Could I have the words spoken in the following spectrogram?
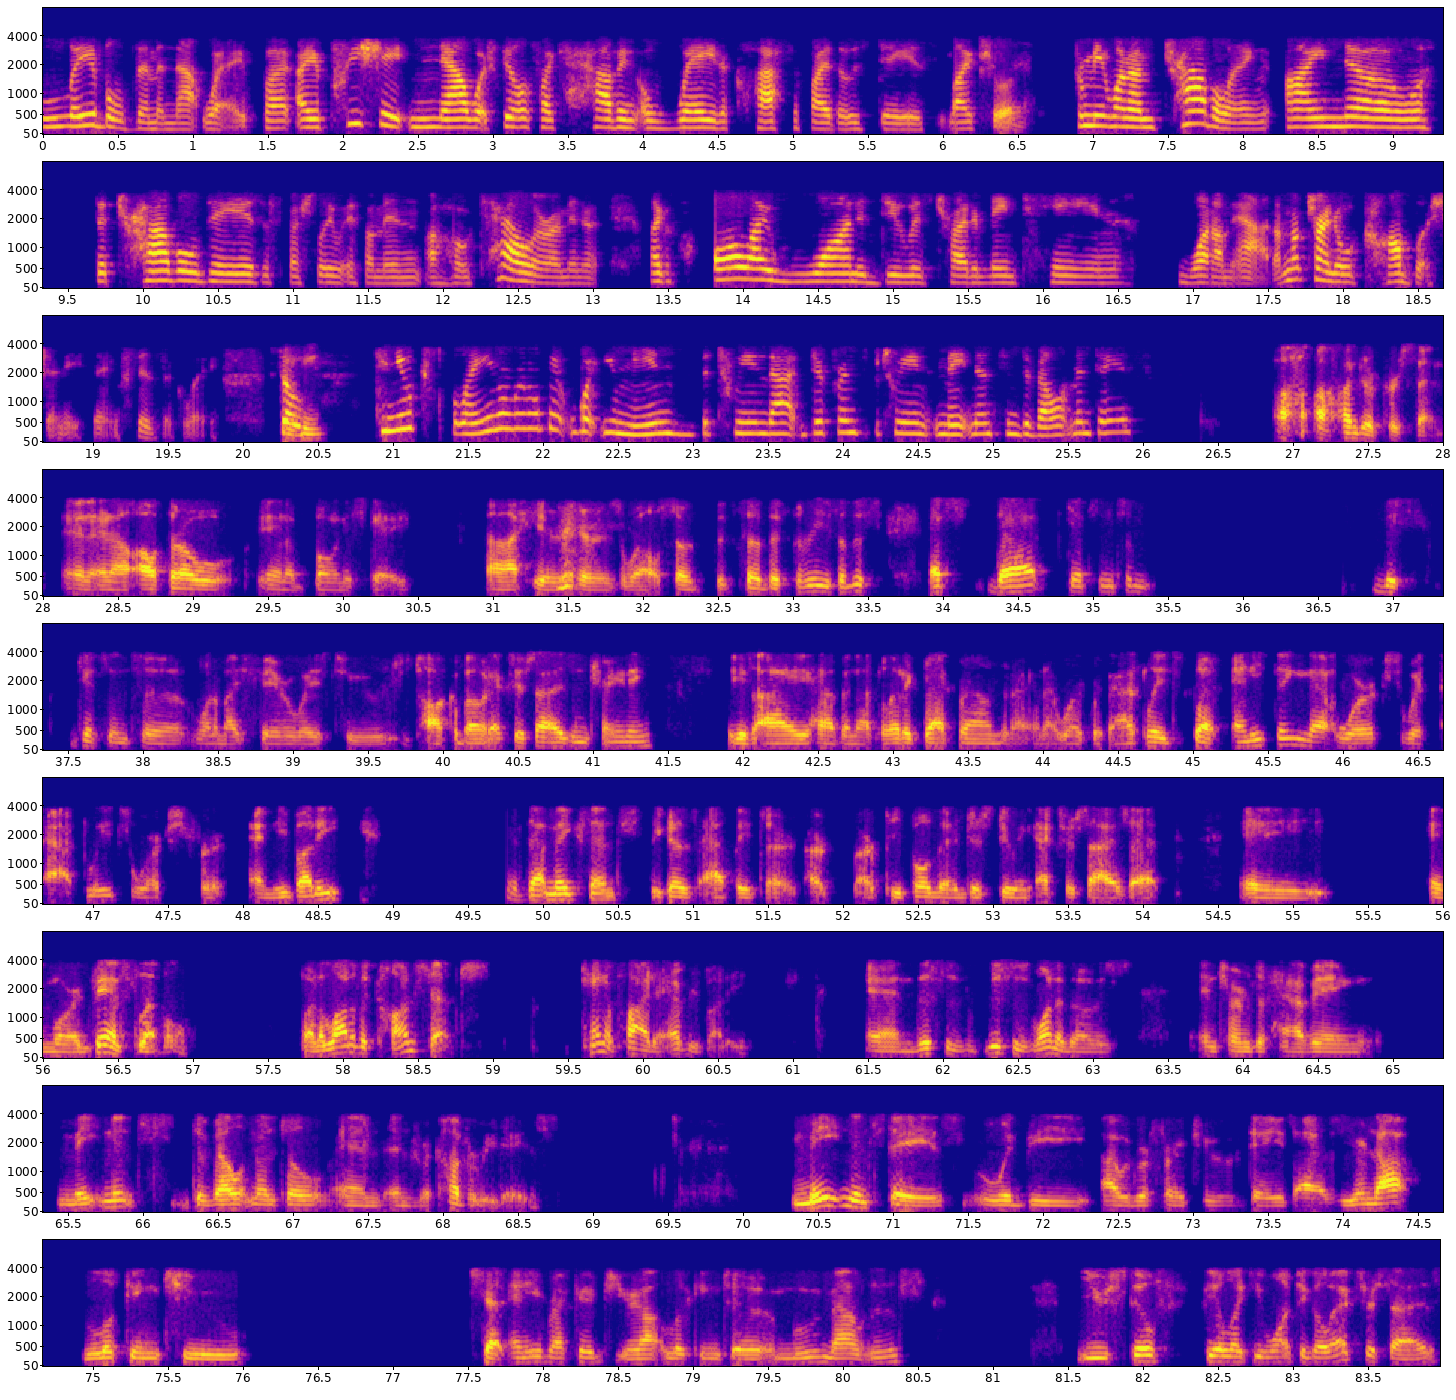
labeled them in that way, but I appreciate now what feels like having a way to classify those days. Like sure. for me, when I'm traveling, I know the travel days, especially if I'm in a hotel or I'm in a, like, all I want to do is try to maintain what I'm at. I'm not trying to accomplish anything physically. So, mm-hmm. can you explain a little bit what you mean between that difference between maintenance and development days? A hundred percent, and and I'll, I'll throw in a bonus day uh, here here as well. So so the three, so this that's that gets into this gets into one of my favorite ways to talk about exercise and training because I have an athletic background and I and I work with athletes. But anything that works with athletes works for anybody, if that makes sense. Because athletes are are, are people that are just doing exercise at a a more advanced level. But a lot of the concepts can apply to everybody. And this is this is one of those in terms of having maintenance, developmental, and, and recovery days. Maintenance days would be, I would refer to days as you're not looking to set any records, you're not looking to move mountains, you still feel like you want to go exercise,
